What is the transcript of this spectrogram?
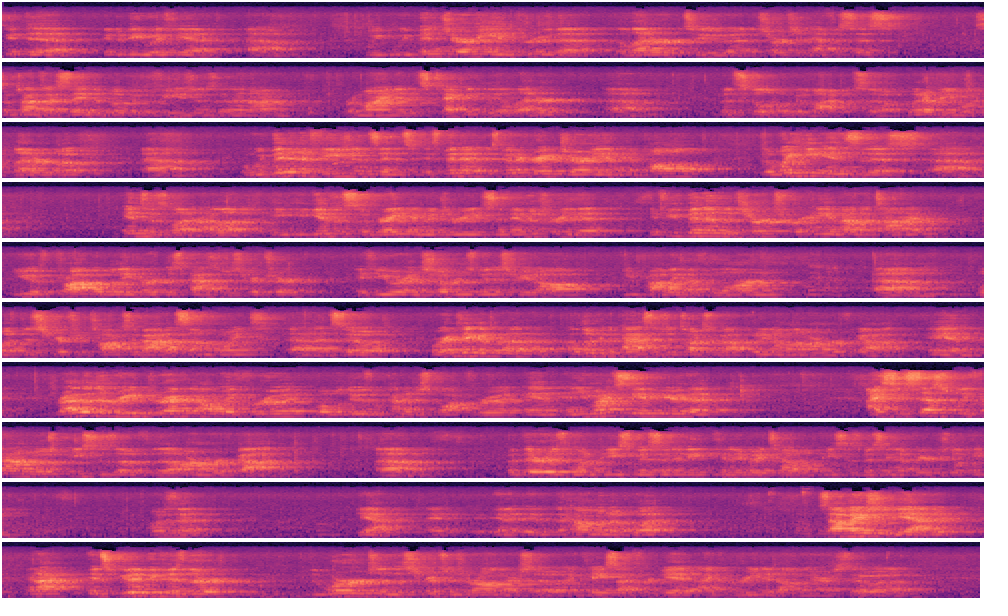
good to good to be with you. Um, we, we've been journeying through the, the letter to uh, the church in Ephesus. Sometimes I say the book of Ephesians, and then I'm reminded it's technically a letter, um, but it's still a book of the Bible. So whatever you want, letter, book. Um, but we've been in Ephesians, and it's, it's been a it's been a great journey. And, and Paul, the way he ends this. Um, ends his letter. I love it. He, he gives us some great imagery, some imagery that if you've been in the church for any amount of time, you have probably heard this passage of Scripture. If you were in children's ministry at all, you probably have worn um, what this Scripture talks about at some point. Uh, so we're going to take a, a, a, look at the passage that talks about putting on the armor of God. And rather than read directly all the way through it, what we'll do is we'll kind of just walk through it. And, and you might see up here that I successfully found most pieces of the armor of God. Um, but there is one piece missing. Can anybody tell what piece is missing up here just looking? What is that? Yeah. And, the helmet of what? Salvation, Salvation yeah. And I, it's good because there, the words and the descriptions are on there, so in case I forget, I can read it on there. So uh,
